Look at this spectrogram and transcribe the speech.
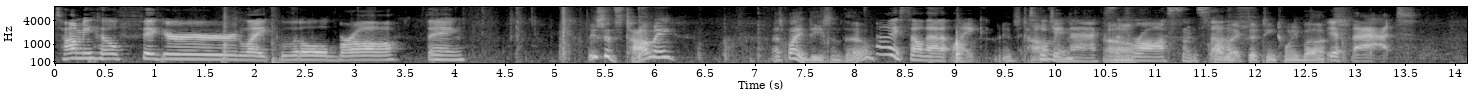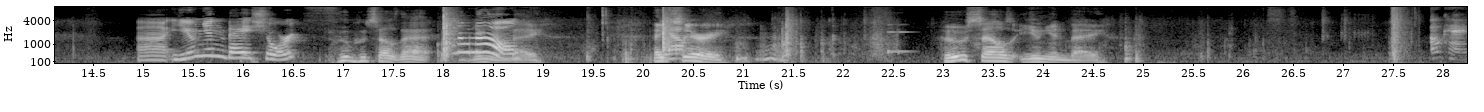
Tommy Hilfiger like little bra thing. At least it's Tommy. That's probably decent though. I sell that at like It's Tommy. TJ Maxx Oh. and Ross and stuff. Probably like 15, 20 bucks. if that. Uh, Union Bay shorts. Who who sells that? I don't know. Bay. Hey Yep. Siri. Who sells Union Bay? Okay,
